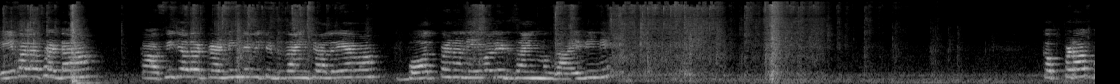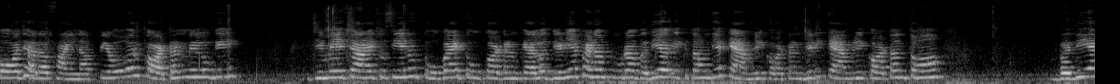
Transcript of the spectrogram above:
ਇਹ ਵਾਲਾ ਸਾਡਾ ਕਾਫੀ ਜ਼ਿਆਦਾ ਟ੍ਰੈਂਡਿੰਗ ਦੇ ਵਿੱਚ ਡਿਜ਼ਾਈਨ ਚੱਲ ਰਿਹਾ ਵਾ। ਬਹੁਤ ਭੈਣਾਂ ਨੇ ਇਹ ਵਾਲੇ ਡਿਜ਼ਾਈਨ ਮੰਗਾਏ ਵੀ ਨੇ ਕੱਪੜਾ ਬਹੁਤ ਜ਼ਿਆਦਾ ਫਾਈਨ ਆ ਪਿਓਰ ਕਾਟਨ ਮਿਲੂਗੀ। ਜਿਵੇਂ ਚਾਹੇ ਤੁਸੀਂ ਇਹਨੂੰ 2x2 ਕਾਟਨ ਕਹਿ ਲਓ, ਜਿਹੜੀਆਂ ਭੈਣਾਂ ਪੂਰਾ ਵਧੀਆ, ਇੱਕ ਤਾਂ ਹੁੰਦੀ ਆ ਕੈਮਰੀ ਕਾਟਨ ਜਿਹੜੀ ਕੈਮਰੀ ਕਾਟਨ ਤੋਂ ਵਧੀਆ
